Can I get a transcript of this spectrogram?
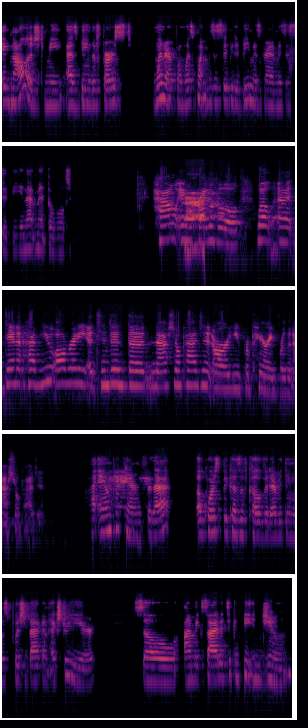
acknowledged me as being the first winner from West Point, Mississippi to be Miss Grand Mississippi. And that meant the world to me. How incredible. Well, uh, Dana, have you already attended the national pageant or are you preparing for the national pageant? I am preparing for that. Of course, because of COVID, everything was pushed back an extra year. So I'm excited to compete in June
